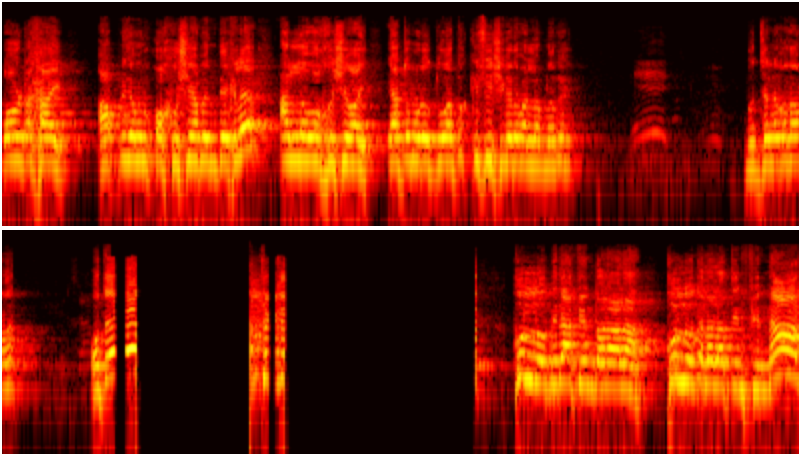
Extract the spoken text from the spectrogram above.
পরোটা খায়, আপনি যেমন অখুশি হবেন দেখলে আল্লাহ অখুশি হয়। এত বড় দোয়া তো কিছুই শিখাতে পারলাম না রে। বুঝছেন না কথা আমার? অতএব কুল্লু বিদাতিন দলালা, কুল্লু দলালাতিন ফিন্নার।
